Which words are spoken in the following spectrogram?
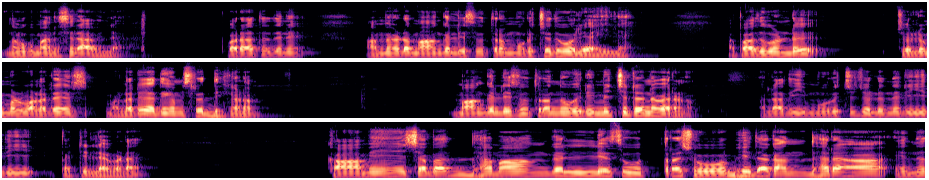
നമുക്ക് മനസ്സിലാവില്ല. പോരാത്തതിന് അമ്മയുടെ മാംഗല്യസൂത്രം മുറിച്ചതുപോലെ ആയില്ലേ അപ്പോൾ അതുകൊണ്ട് ചൊല്ലുമ്പോൾ വളരെ വളരെയധികം ശ്രദ്ധിക്കണം. മാംഗല്യസൂത്രം ഒന്ന് ഒരുമിച്ചിട്ട് തന്നെ വരണം. അല്ലാതെ ഈ മുറിച്ച് ചൊല്ലുന്ന രീതി പറ്റില്ല ഇവിടെ. കാമേശബദ്ധമാംഗല്യസൂത്ര ശോഭിത കന്ധര എന്ന്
